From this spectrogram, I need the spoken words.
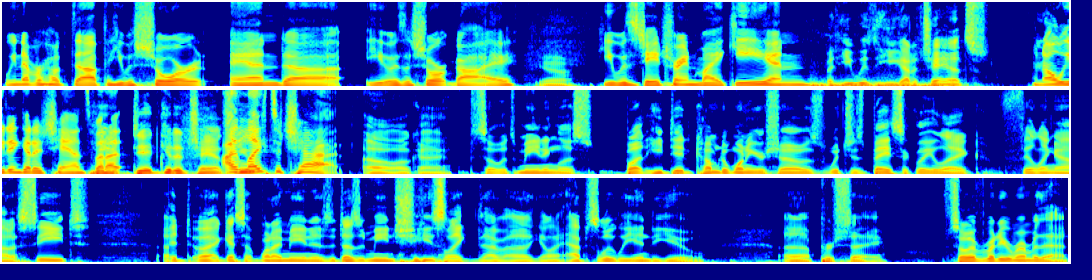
We never hooked up. He was short, and uh, he was a short guy. Yeah, He was J Train Mikey, and but he was he got a chance. no, we didn't get a chance. But he I, did get a chance. I You- like to chat. Oh, okay. So it's meaningless. But he did come to one of your shows, which is basically like filling out a seat. I, I guess what I mean is it doesn't mean she's like uh, you know absolutely into you uh, per se. So everybody remember that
